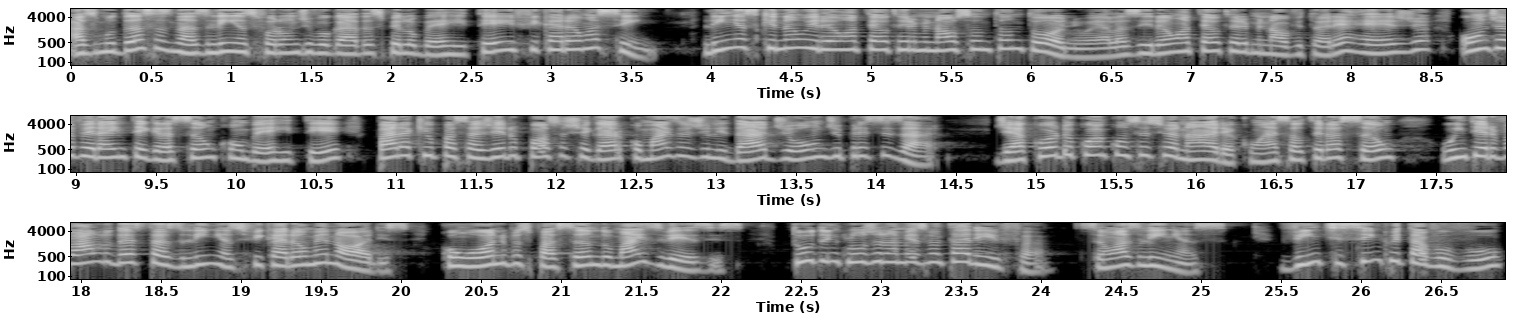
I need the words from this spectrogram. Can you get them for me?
As mudanças nas linhas foram divulgadas pelo BRT e ficarão assim. Linhas que não irão até o terminal Santo Antônio, elas irão até o terminal Vitória Régia, onde haverá integração com o BRT para que o passageiro possa chegar com mais agilidade onde precisar. De acordo com a concessionária, com essa alteração, o intervalo destas linhas ficarão menores, com o ônibus passando mais vezes. Tudo incluso na mesma tarifa. São as linhas 25 Itavuvu,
